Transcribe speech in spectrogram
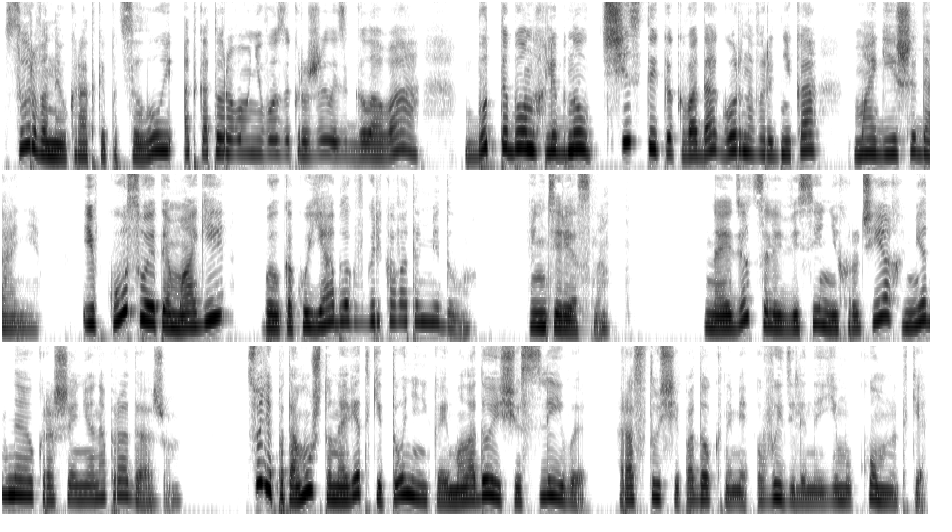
сорванный украдкой поцелуй, от которого у него закружилась голова, будто бы он хлебнул чистый, как вода горного родника, магии шидани. И вкус у этой магии был, как у яблок в горьковатом меду. Интересно, найдется ли в весенних ручьях медное украшение на продажу? Судя по тому, что на ветке тоненькой молодой еще сливы, растущей под окнами выделенной ему комнатке,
